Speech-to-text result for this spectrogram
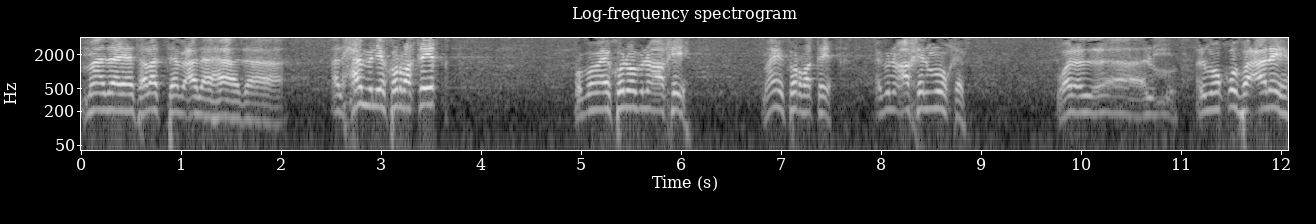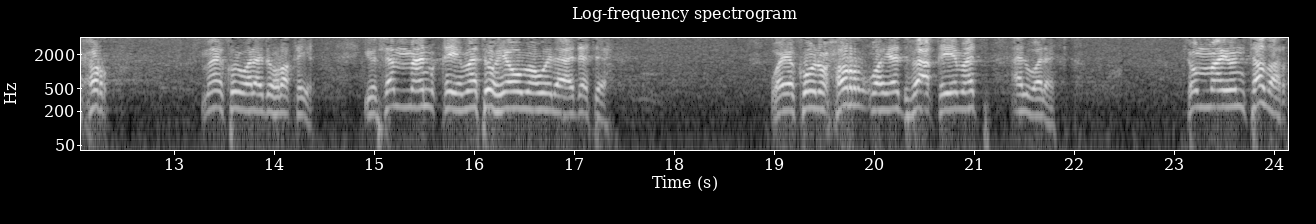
ماذا يترتب على هذا؟ الحمل يكون رقيق ربما يكون ابن أخيه. ما يكون رقيق ابن أخي الموقف. ولا الموقوف عليه حر. ما يكون ولده رقيق. يثمن قيمته يوم ولادته. ويكون حر ويدفع قيمة الولد. ثم ينتظر.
